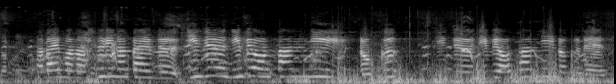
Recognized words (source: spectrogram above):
ただいまの首里のタイム22秒326、22秒326です。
